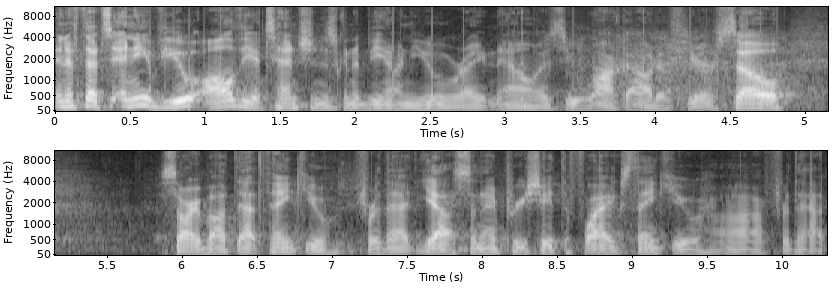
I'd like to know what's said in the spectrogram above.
And if that's any of you, all the attention is going to be on you right now as you walk out of here. So, sorry about that. Thank you for that. Yes, and I appreciate the flags. Thank you uh, for that.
